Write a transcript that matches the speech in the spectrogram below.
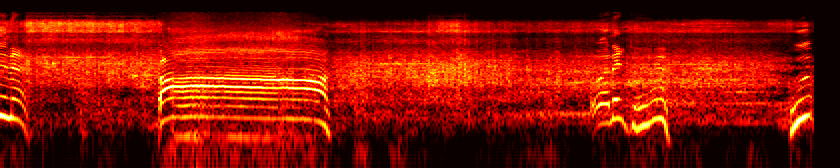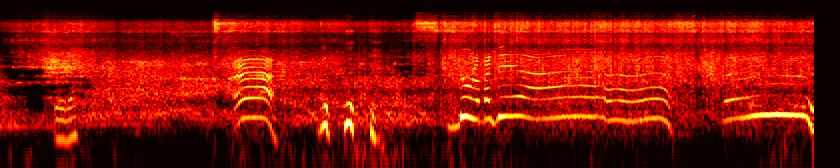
yine. Aa! Öyle ki. Hıp. Böyle. Aa! Dur bakayım. Tabii.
